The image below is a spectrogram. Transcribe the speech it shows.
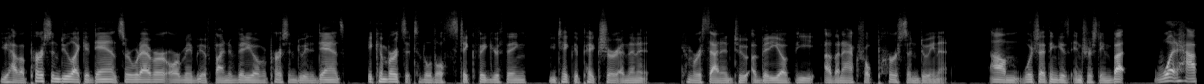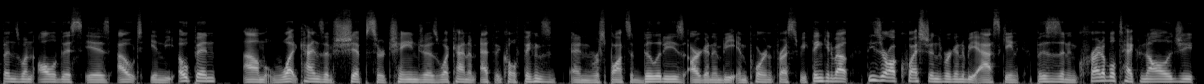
you have a person do like a dance or whatever, or maybe find a video of a person doing a dance. It converts it to the little stick figure thing. You take the picture and then it converts that into a video of the of an actual person doing it, um, which I think is interesting. But what happens when all of this is out in the open? um, what kinds of shifts or changes, what kind of ethical things and responsibilities are going to be important for us to be thinking about. These are all questions we're going to be asking, but this is an incredible technology,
